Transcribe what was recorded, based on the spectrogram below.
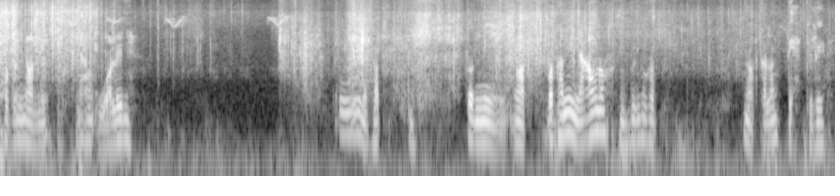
เขาเป็นหย่อนนี่ยางอัวเลยนี่โอ้นี่ครับ ต้นนี้หนอดบทันนี่ยาวเนาะเพิ่งเขาครับหนอดกำลังแตกอยู่เลยนี่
